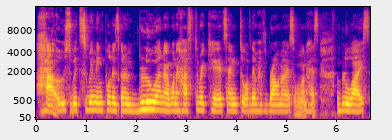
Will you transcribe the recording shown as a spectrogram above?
house with swimming pool that's gonna be blue, and I wanna have three kids, and two of them have brown eyes, and one has blue eyes.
